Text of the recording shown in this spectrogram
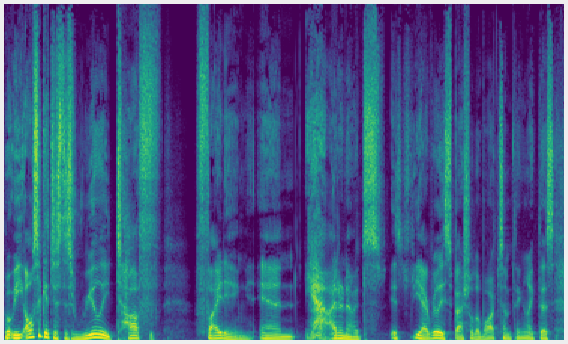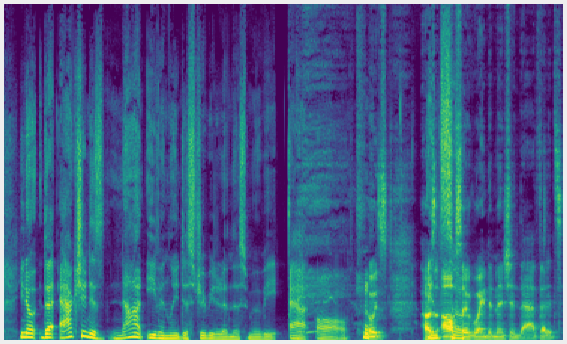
but we also get just this really tough fighting and yeah i don't know it's it's yeah really special to watch something like this you know the action is not evenly distributed in this movie at all was I was also going to mention that that it's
